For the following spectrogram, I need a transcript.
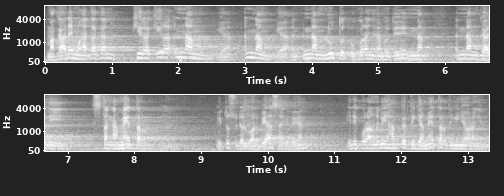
Maka ada yang mengatakan kira-kira enam ya enam ya enam lutut ukurannya enam lutut ini enam enam kali setengah meter. Ya. Itu sudah luar biasa gitu kan. Ini kurang lebih hampir tiga meter tingginya orang ini.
